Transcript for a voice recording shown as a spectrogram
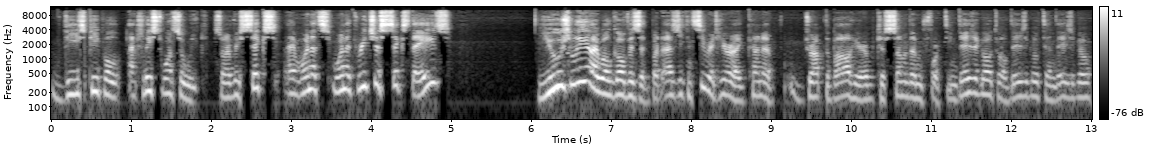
these people at least once a week. So every six and when it's when it reaches six days usually I will go visit. But as you can see right here I kind of dropped the ball here because some of them 14 days ago 12 days ago 10 days ago.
